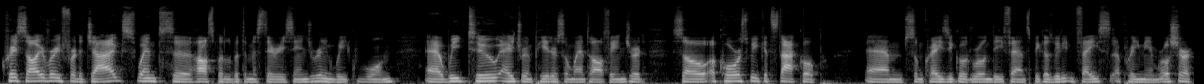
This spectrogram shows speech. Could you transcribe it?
Chris Ivory for the Jags went to hospital with a mysterious injury in week one. Uh, week two, Adrian Peterson went off injured. So of course we could stack up um, some crazy good run defense because we didn't face a premium rusher.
